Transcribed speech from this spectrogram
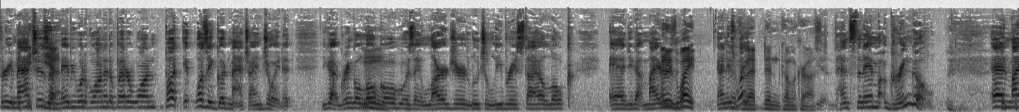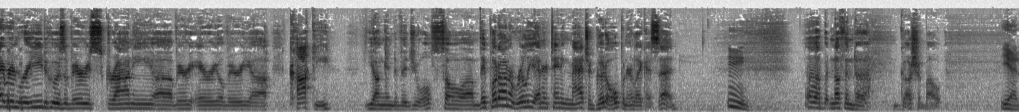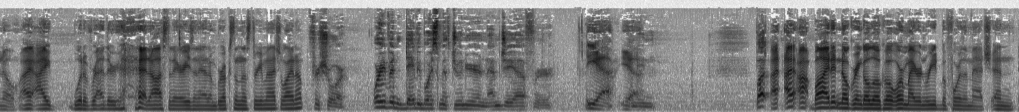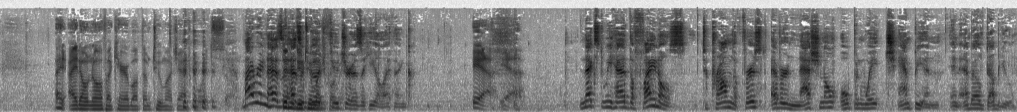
Three matches, Yeah. I maybe would have wanted a better one, but it was a good match. I enjoyed it. You got Gringo Loco, who is a larger lucha libre style loc, and you got Myron. And he's white. And he's white. That didn't come across. hence the name Gringo. and Myron Reed, who is a very scrawny, uh, very aerial, very uh, cocky young individual. So um, they put on a really entertaining match, a good opener, like I said. Hmm. Uh, but nothing to gush about. Yeah, no. I, I would have rather had Austin Aries and Adam Brooks in this three match lineup. For sure. Or even Davy Boy Smith Jr. and MJF, or Yeah, yeah. I mean, but I, I, uh, well, I didn't know Gringo Loco or Myron Reed before the match, and I, I don't know if I care about them too much afterwards. So. Myron has Didn't has a good for me. future as a heel, I think. Yeah, yeah. Next, we had the finals to crown the first ever national openweight champion in MLW.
